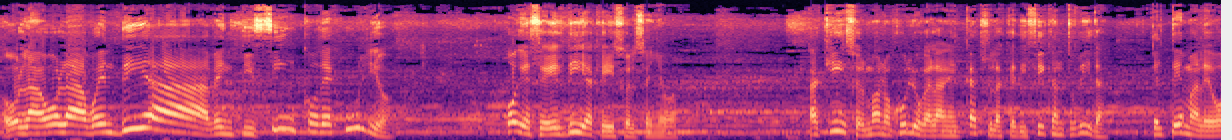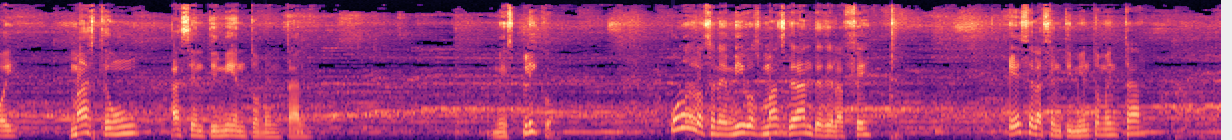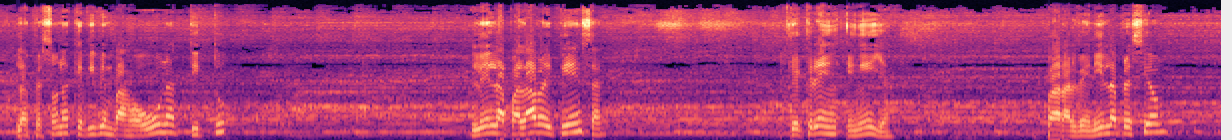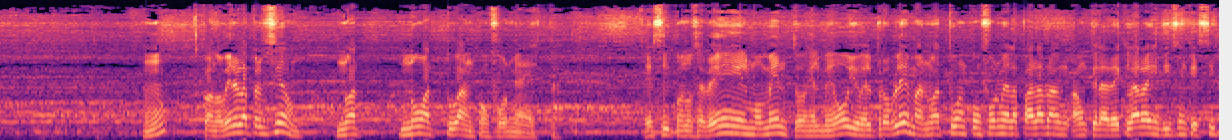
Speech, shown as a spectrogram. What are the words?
Hola, hola, buen día, 25 de julio. Hoy es el día que hizo el Señor. Aquí su hermano Julio Galán en cápsulas que edifican tu vida. El tema de hoy, más que un asentimiento mental. Me explico. Uno de los enemigos más grandes de la fe es el asentimiento mental. Las personas que viven bajo una actitud leen la palabra y piensan que creen en ella. Para al venir la presión, cuando viene la presión, no, no actúan conforme a esta. Es decir, cuando se ven en el momento, en el meollo, en el problema, no actúan conforme a la palabra, aunque la declaran y dicen que sí.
